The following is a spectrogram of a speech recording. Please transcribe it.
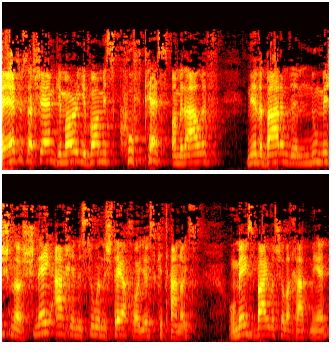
Be'ezus Hashem, Gemara Yevamis Kuf Tes Amid Aleph, near the bottom, the new Mishnah, Shnei Achin Nesu and Shtei Achoyos Ketanois, Umeis Baila Shalachat Mien,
